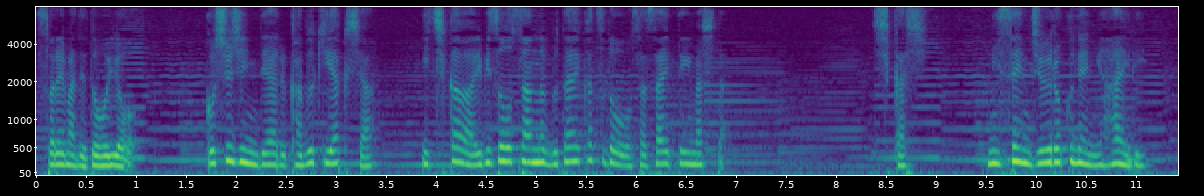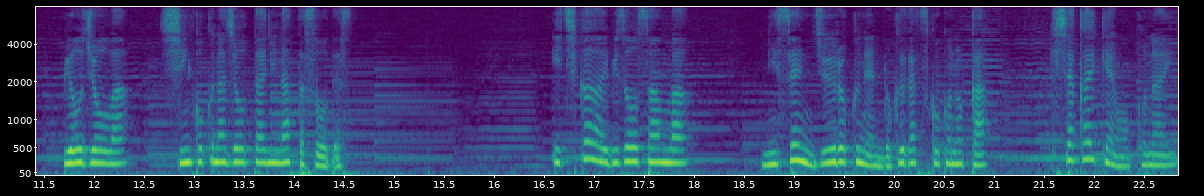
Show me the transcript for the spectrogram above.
それまで同様、ご主人である歌舞伎役者、市川海老蔵さんの舞台活動を支えていました。しかし、2016年に入り、病状は深刻な状態になったそうです。市川海老蔵さんは2016年6月9日、記者会見を行い、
